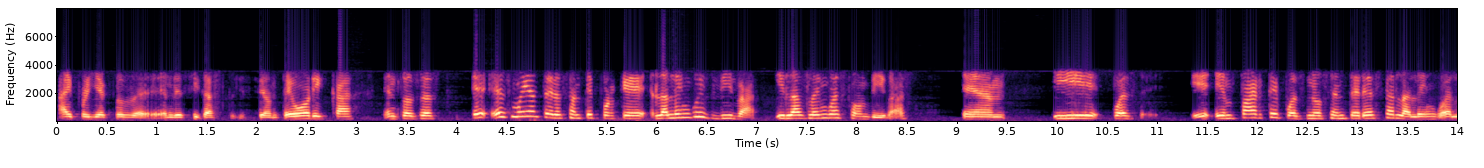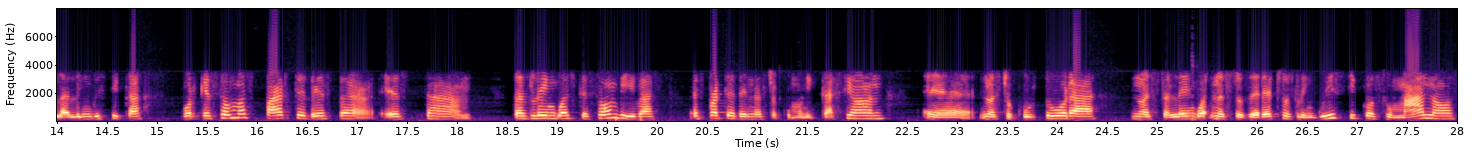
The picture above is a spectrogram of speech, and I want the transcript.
hay proyectos de investigación teórica, entonces e, es muy interesante porque la lengua es viva y las lenguas son vivas eh, y pues e, en parte pues nos interesa la lengua, la lingüística porque somos parte de esta, esta las lenguas que son vivas, es parte de nuestra comunicación, eh, nuestra cultura, nuestra lengua, nuestros derechos lingüísticos humanos.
